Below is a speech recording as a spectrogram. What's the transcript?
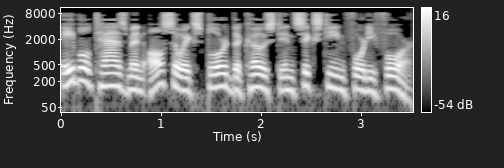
Abel Tasman also explored the coast in 1644.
